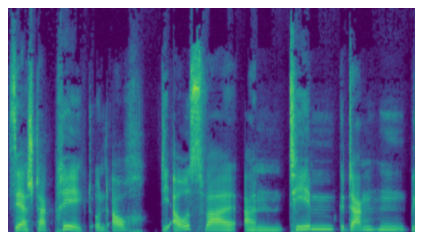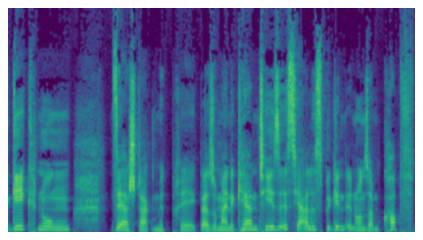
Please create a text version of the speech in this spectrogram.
sehr stark prägt und auch die Auswahl an Themen, Gedanken, Begegnungen sehr stark mitprägt. Also meine Kernthese ist ja, alles beginnt in unserem Kopf.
